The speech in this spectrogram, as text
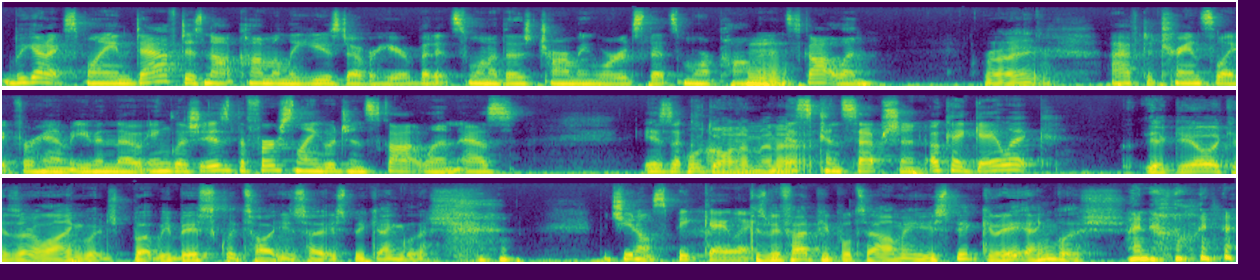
we got to explain daft is not commonly used over here, but it's one of those charming words that's more common hmm. in Scotland. Right. I have to translate for him, even though English is the first language in Scotland, as is a hold on a minute misconception. Okay, Gaelic. Yeah, Gaelic is our language, but we basically taught you how to speak English. but you don't speak Gaelic. Because we've had people tell me you speak great English. I know, I know.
